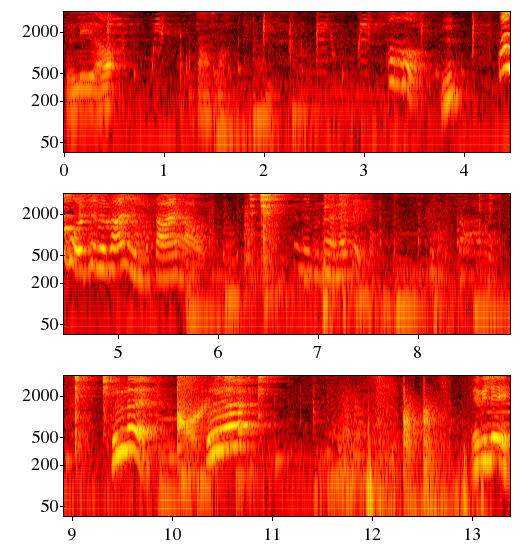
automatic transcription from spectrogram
ဝေးလေးရောအသားစားကိုကိုဟင်ကိုကိုအချိန်မစားနေလို့မစားတဲ့ဟာကိုစနေပကံနဲ့ပိ တ်တော့ဘယ်လိုလဲဘယ်ဘေဘီလေး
